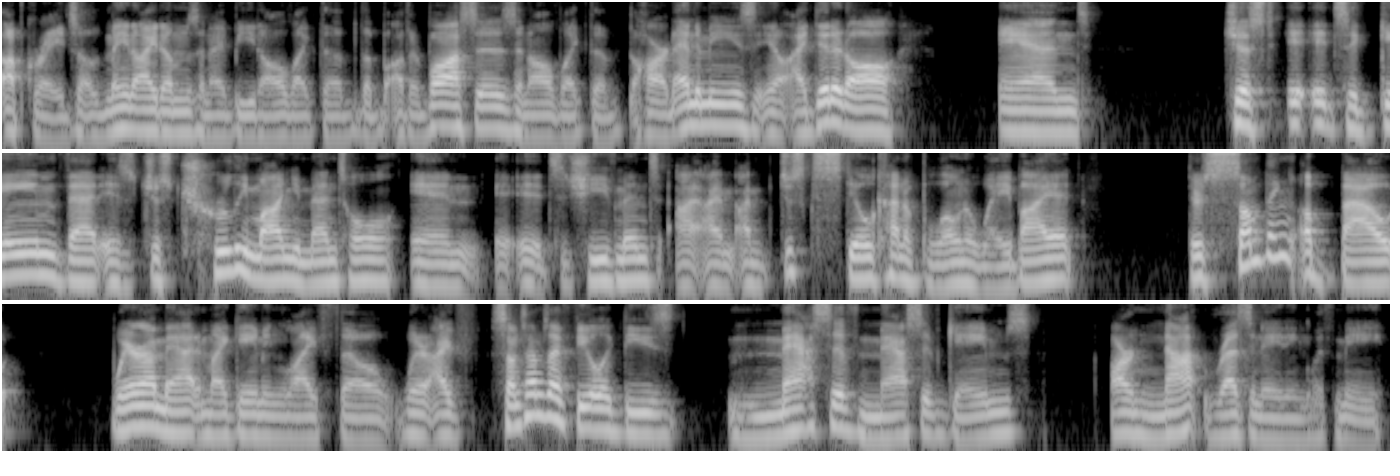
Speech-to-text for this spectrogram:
upgrades all the main items and i beat all like the the other bosses and all like the hard enemies you know i did it all and just it, it's a game that is just truly monumental in its achievement. I, I'm I'm just still kind of blown away by it. There's something about where I'm at in my gaming life though, where I've sometimes I feel like these massive, massive games are not resonating with me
